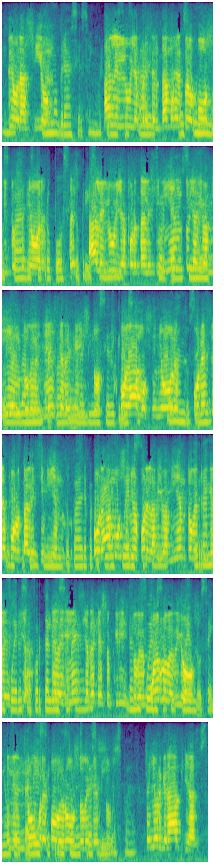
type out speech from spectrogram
de oración. gracias, Señor. aleluya, presentamos el propósito, este Señor. Pues, aleluya, fortalecimiento y avivamiento de la iglesia de Cristo. Oramos, Señor, por ese fortalecimiento. Oramos, Señor, por el avivamiento de tu iglesia, de la iglesia de Jesucristo, del pueblo de Dios, en el nombre poderoso de Jesús. Señor, gracias.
